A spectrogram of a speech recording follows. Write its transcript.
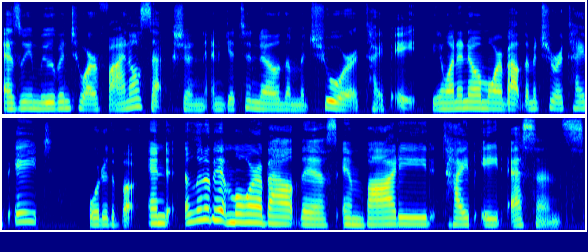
as we move into our final section and get to know the mature type 8. If you want to know more about the mature type 8, order the book. And a little bit more about this embodied type 8 essence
